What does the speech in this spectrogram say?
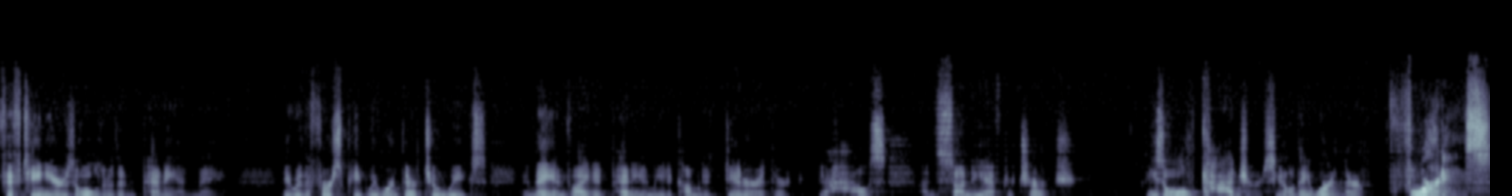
15 years older than Penny and me. They were the first people. We weren't there two weeks, and they invited Penny and me to come to dinner at their, their house on Sunday after church. These old codgers, you know, they were in their 40s.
